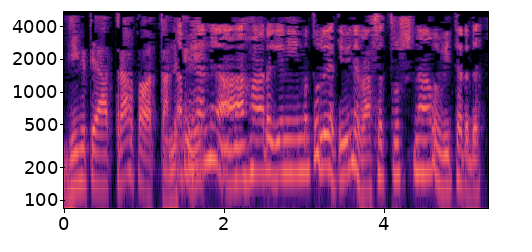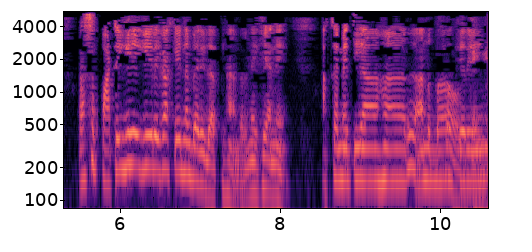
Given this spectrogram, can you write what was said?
ජීවිත යාත්‍රාව පවත්වන්න. අපි කියන්නේ ආහාර ගැනීම තුළ ඇති වෙන රස තෘෂ්ණාව විතරද රස පටිඝය කියලා එකක් එන්න බැරිද අපි හඳුනන. ඒ කියන්නේ අකමැති ආහාර අනුභව කිරීම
